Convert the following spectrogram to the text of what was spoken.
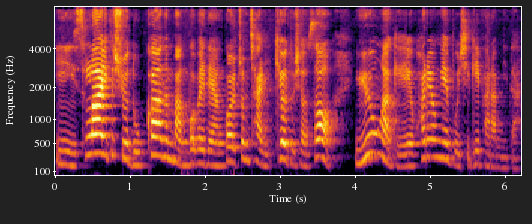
이 슬라이드 쇼 녹화하는 방법에 대한 걸 좀 잘 익혀 두셔서 유용하게 활용해 보시기 바랍니다.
